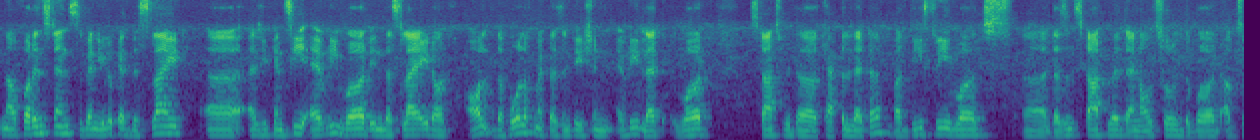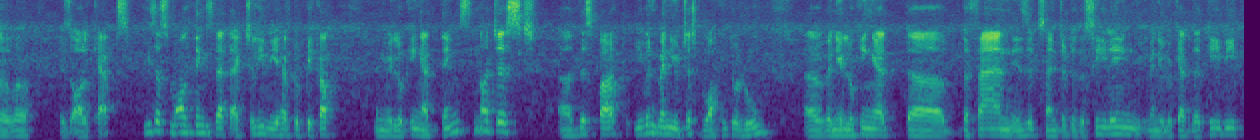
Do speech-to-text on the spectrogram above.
Now, for instance, when you look at this slide, uh, as you can see, every word in the slide or all the whole of my presentation, every let, word starts with a capital letter, but these three words uh, doesn't start with, and also the word observer is all caps. These are small things that actually we have to pick up when we're looking at things, not just uh, this part, even when you just walk into a room, uh, when you're looking at uh, the fan, is it centered to the ceiling? When you look at the TV,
